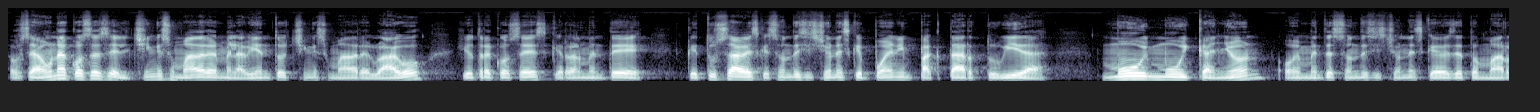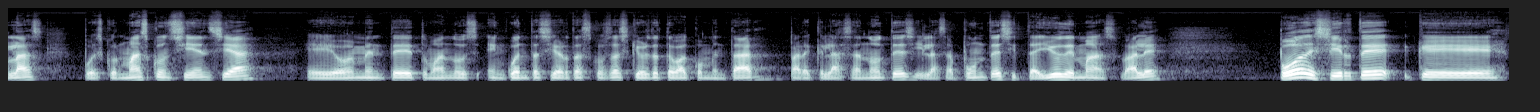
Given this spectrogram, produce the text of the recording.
o sea, una cosa es el chingue su madre, me la viento, chingue su madre, lo hago. Y otra cosa es que realmente, que tú sabes que son decisiones que pueden impactar tu vida muy, muy cañón. Obviamente son decisiones que debes de tomarlas pues con más conciencia, eh, obviamente tomando en cuenta ciertas cosas que ahorita te voy a comentar para que las anotes y las apuntes y te ayude más, ¿vale? Puedo decirte que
